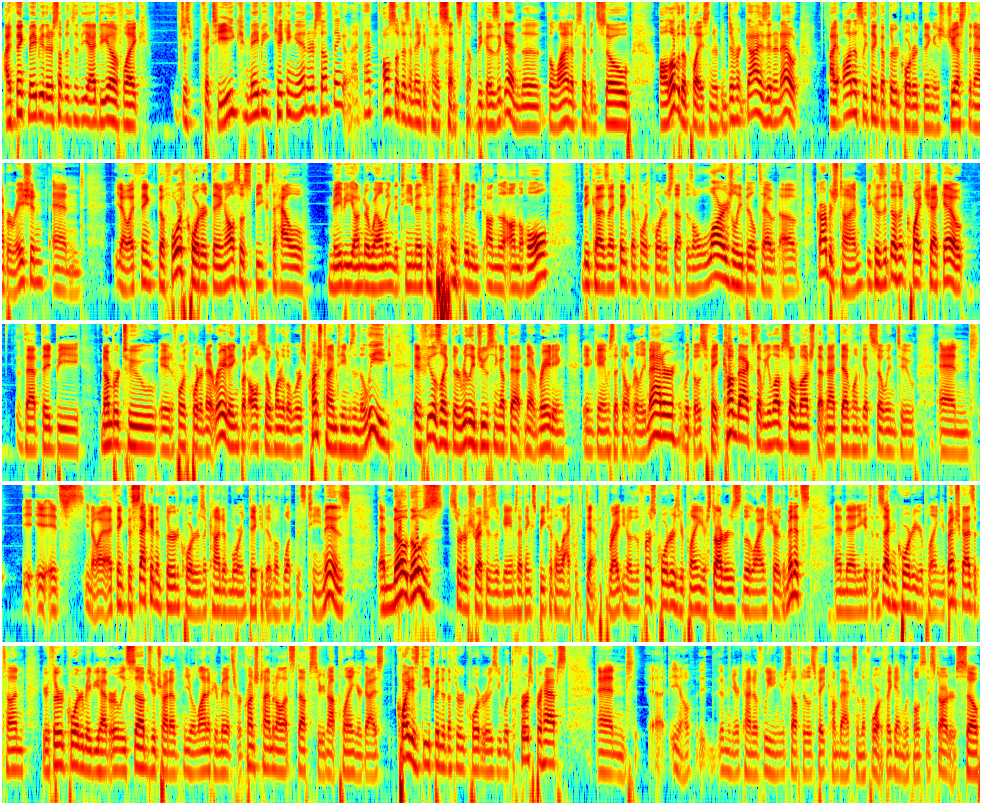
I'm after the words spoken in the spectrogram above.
I think maybe there's something to the idea of like just fatigue maybe kicking in or something. That also doesn't make a ton of sense though, because again, the the lineups have been so all over the place, and there have been different guys in and out. I honestly think the third quarter thing is just an aberration, and you know I think the fourth quarter thing also speaks to how maybe underwhelming the team is has been, on the on the whole. Because I think the fourth quarter stuff is largely built out of garbage time because it doesn't quite check out that they'd be number two in fourth quarter net rating, but also one of the worst crunch time teams in the league. It feels like they're really juicing up that net rating in games that don't really matter with those fake comebacks that we love so much that Matt Devlin gets so into. And it's, you know, I think the second and third quarters are kind of more indicative of what this team is. And though those sort of stretches of games, I think, speak to the lack of depth, right? You know, the first quarters, you're playing your starters the lion's share of the minutes, and then you get to the second quarter, you're playing your bench guys a ton. Your third quarter, maybe you have early subs, you're trying to, you know, line up your minutes for crunch time and all that stuff, so you're not playing your guys quite as deep into the third quarter as you would the first, perhaps. And, uh, you know, and then you're kind of leading yourself to those fake comebacks in the fourth, again, with mostly starters. So,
